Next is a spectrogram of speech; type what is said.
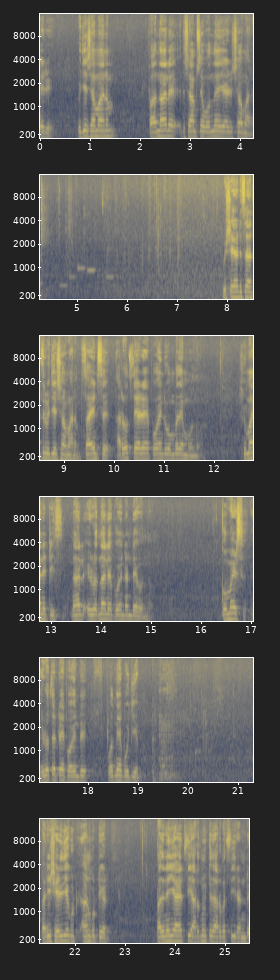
ഏഴ് വിജയ ശതമാനം പതിനാല് ദശാംശം ഒന്ന് ഏഴ് ശതമാനം. വിഷയാടിസ്ഥാനത്തിൽ വിജയ ശതമാനം സയൻസ് അറുപത്തേഴ് പോയിന്റ് ഒമ്പത് മൂന്ന്. ഹ്യൂമാനിറ്റീസ് നാല് എഴുപത്തിനാല് പോയിന്റ് രണ്ട് ഒന്ന്. കൊമേഴ്സ് എഴുപത്തെട്ട് പോയിന്റ് ഒന്ന് പൂജ്യം. പരീക്ഷ എഴുതിയ ആൺകുട്ടികൾ. പതിനയ്യായിരത്തി അറുന്നൂറ്റി അറുപത്തി രണ്ട്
